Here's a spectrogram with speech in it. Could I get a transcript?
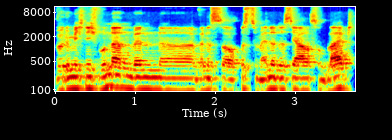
würde mich nicht wundern, wenn, äh, wenn es auch bis zum Ende des Jahres so bleibt.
